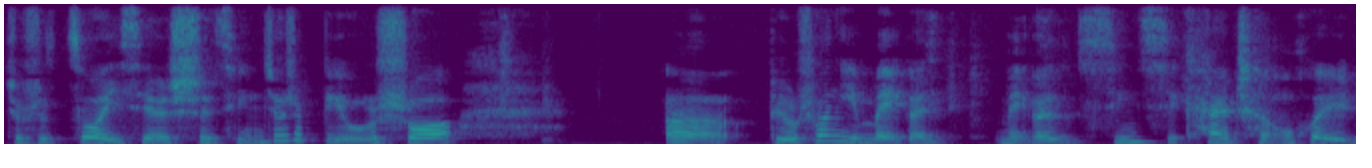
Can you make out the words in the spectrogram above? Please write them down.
就是做一些事情，就是比如说，呃，比如说你每个每个星期开晨会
